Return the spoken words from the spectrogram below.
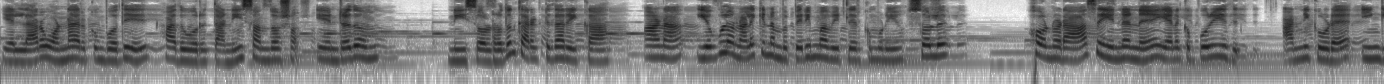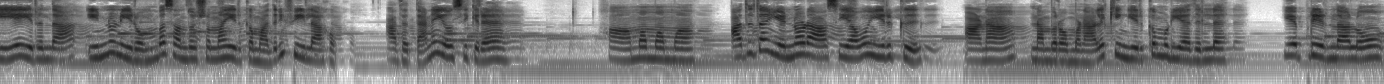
எல்லாரும் ஒன்னா இருக்கும்போது அது ஒரு தனி சந்தோஷம் என்றதும் நீ சொல்றதும் கரெக்டு தான் ரேகா. ஆனா எவ்வளவு நாளைக்கு நம்ம பெரியம்மா வீட்டுல இருக்க முடியும்? சொல்லு. உன்னோட ஆசை என்னன்னு எனக்கு புரியுது. அன்னி கூட இங்கேயே இருந்தா இன்னும் நீ ரொம்ப சந்தோஷமா இருக்க மாதிரி ஃபீல் ஆகும். அதைத்தானே யோசிக்கிற? ஆமாமாமா அதுதான் என்னோட ஆசையாவும் இருக்கு. ஆனா நம்ம ரொம்ப நாளைக்கு இங்க இருக்க முடியாதுல்ல. எப்படி இருந்தாலும்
